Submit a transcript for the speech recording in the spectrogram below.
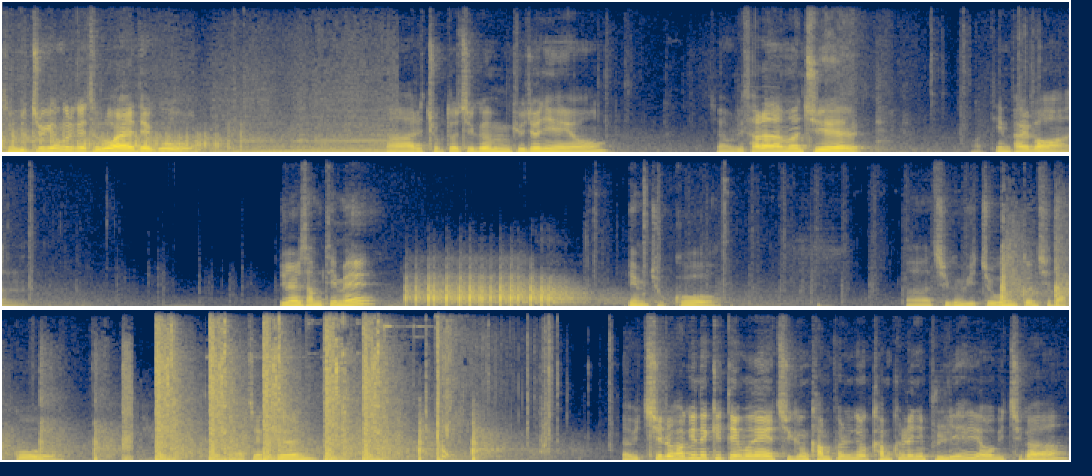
지금 위쪽에 헝그리가 들어와야 되고 자 아래쪽도 지금 교전이에요. 자 우리 살아남은 GL 어, 팀 8번. GL 3팀에 팀 좋고 아 지금 위쪽은 끈이 났고 자, 잭슨. 자, 위치를 확인했기 때문에 지금 감클, 감클랜이 불리해요, 위치가.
